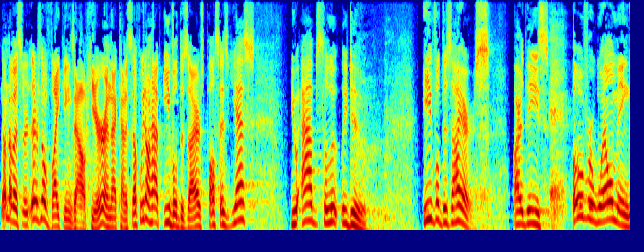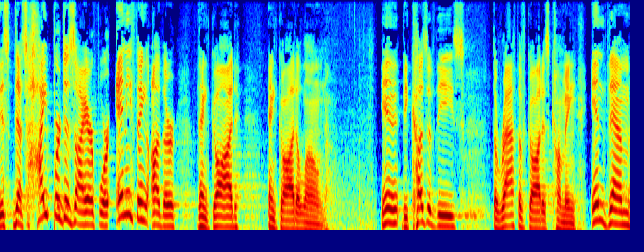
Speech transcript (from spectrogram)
None of us are. There's no Vikings out here and that kind of stuff. We don't have evil desires. Paul says, yes, you absolutely do. Evil desires are these overwhelming, this, this hyper desire for anything other than God and God alone. In, because of these, the wrath of God is coming. In them,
